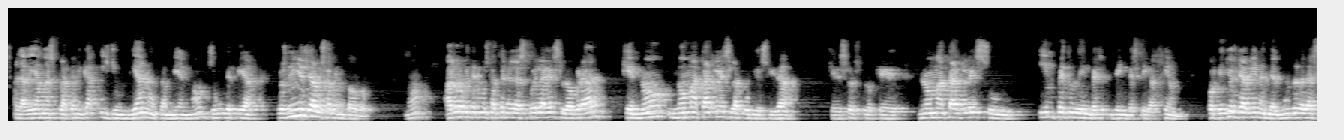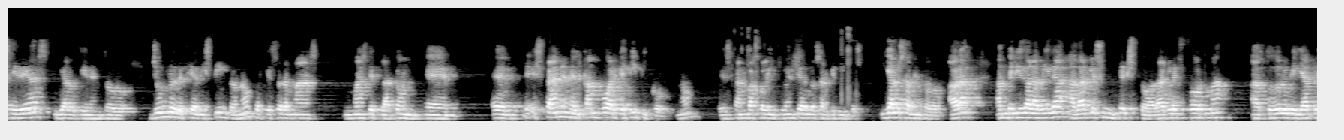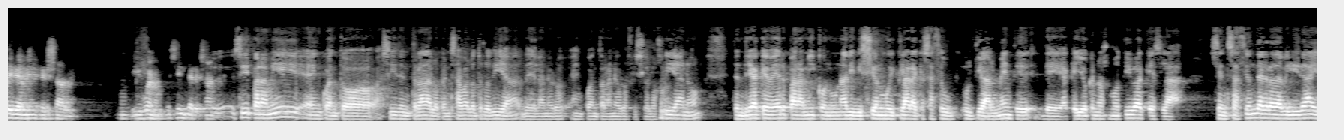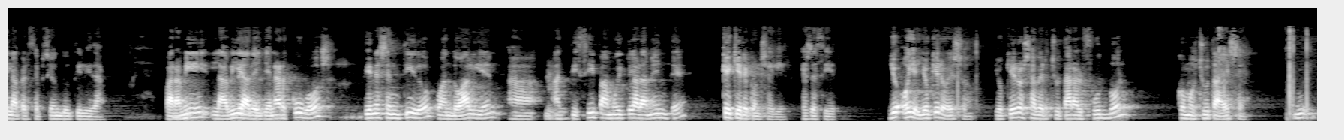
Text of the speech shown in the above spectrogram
la vía más platónica y jungiana también, ¿no? Jung decía, los niños ya lo saben todo, ¿no? Ahora lo que tenemos que hacer en la escuela es lograr que no, no matarles la curiosidad, que eso es lo que, no matarles su ímpetu de, investigación, porque ellos ya vienen del mundo de las ideas y ya lo tienen todo. Jung lo decía distinto, ¿no? Porque eso era más, más de Platón. Eh, eh, están en el campo arquetípico, ¿no? Están bajo la influencia de los arquetipos y ya lo saben todo. Ahora han venido a la vida a darles un texto, a darles forma a todo lo que ya previamente saben. Y bueno, es interesante. Sí, para mí, en cuanto así de entrada, lo pensaba el otro día, de la en cuanto a la neurofisiología, ¿no? Tendría que ver para mí con una división muy clara que se hace últimamente de aquello que nos motiva, que es la sensación de agradabilidad y la percepción de utilidad. Para mí, la vía de llenar cubos tiene sentido cuando alguien ah, anticipa muy claramente qué quiere conseguir. Es decir, yo, oye, yo quiero eso. Yo quiero saber chutar al fútbol como chuta ese.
